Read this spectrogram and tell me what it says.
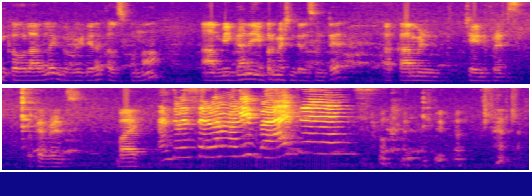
ఇంకో వ్లాగ్లో ఇంకో వీడియోలో కలుసుకుందాం. మీకు కానీ ఇన్ఫర్మేషన్ తెలుసుంటే కామెంట్ చేయండి ఫ్రెండ్స్. ఓకే ఫ్రెండ్స్. బాయ్.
